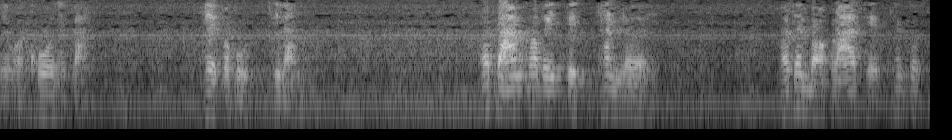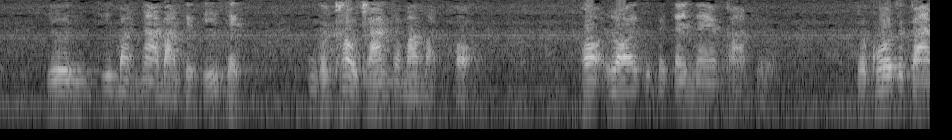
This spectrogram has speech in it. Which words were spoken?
เรียกว่าโคสกะเทพบุตรที่หลังเขาตามเข้าไปติดท่านเลยพอท่านบอกลาเสร็จท่านก็ยืนที่บ้านหน้าบ้านเศรษฐีเสร็จท่านก็เข้าฌานสมาบัติเหาะ เหาะลอยขึ้นไปในในอากาศเลยโยโคสการ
